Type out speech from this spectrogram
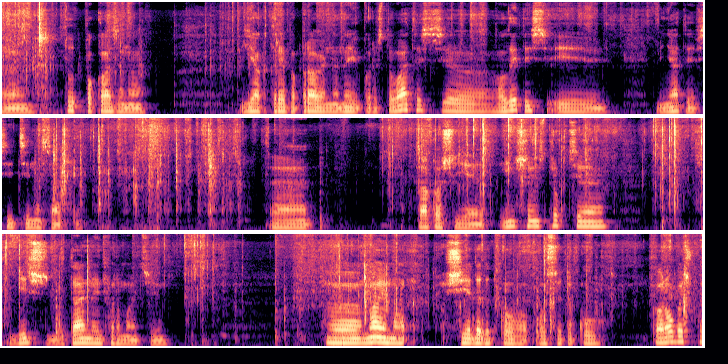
Е, Тут показано, як треба правильно нею користуватись, голитись і міняти всі ці насадки. Також є інша інструкція, більш детальну інформацію. Е, Маємо ще додатково ось таку коробочку,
